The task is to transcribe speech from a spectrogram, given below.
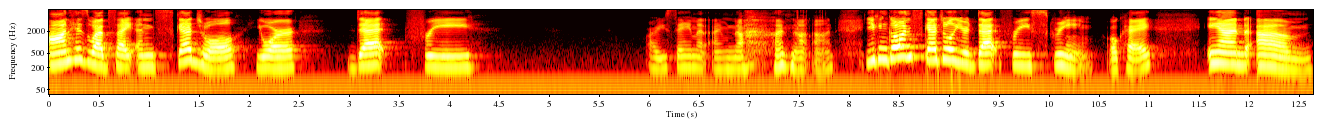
on his website and schedule your debt-free. Are you saying that I'm not? I'm not on. You can go and schedule your debt-free scream. Okay, and um,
